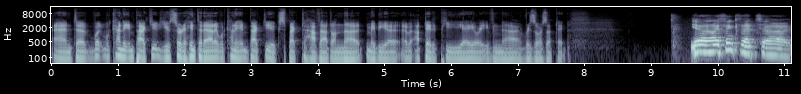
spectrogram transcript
and uh, what what kind of impact you, you sort of hinted at it. What kind of impact do you expect to have that on uh, maybe a, a, updated PEA or even a resource update? Yeah, I think that uh,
